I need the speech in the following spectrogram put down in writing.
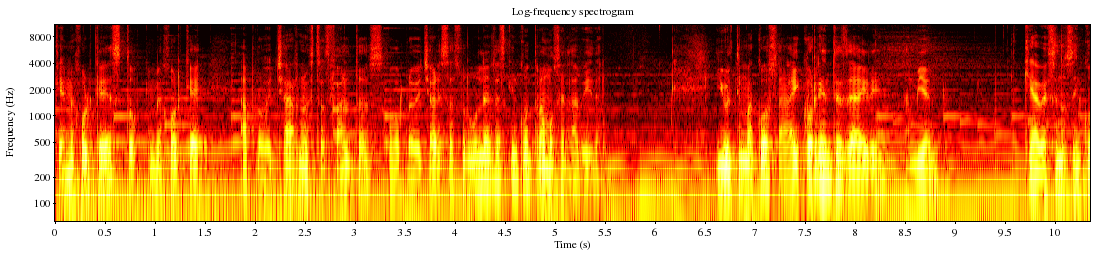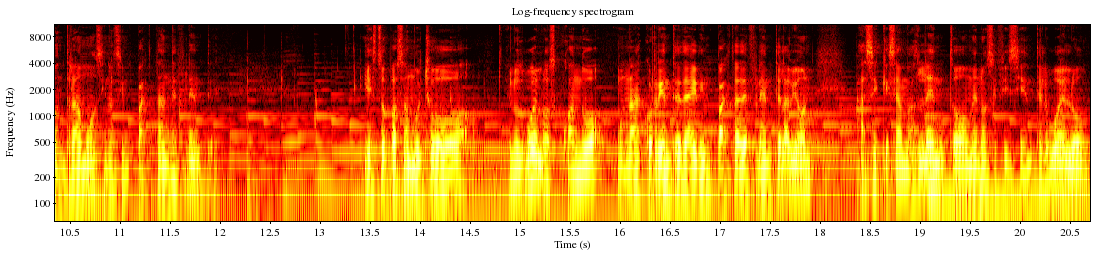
¿Qué mejor que esto? ¿Qué mejor que aprovechar nuestras faltas o aprovechar esas turbulencias que encontramos en la vida? Y última cosa, hay corrientes de aire también que a veces nos encontramos y nos impactan de frente. Y esto pasa mucho en los vuelos. Cuando una corriente de aire impacta de frente el avión, hace que sea más lento, menos eficiente el vuelo,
